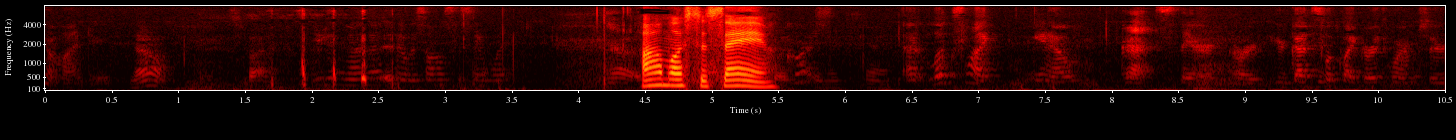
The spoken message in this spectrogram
know that? That it was almost the same that No, it Almost the same. Of course. makes sense. It looks like, you know, guts there, or your guts look like earthworms or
